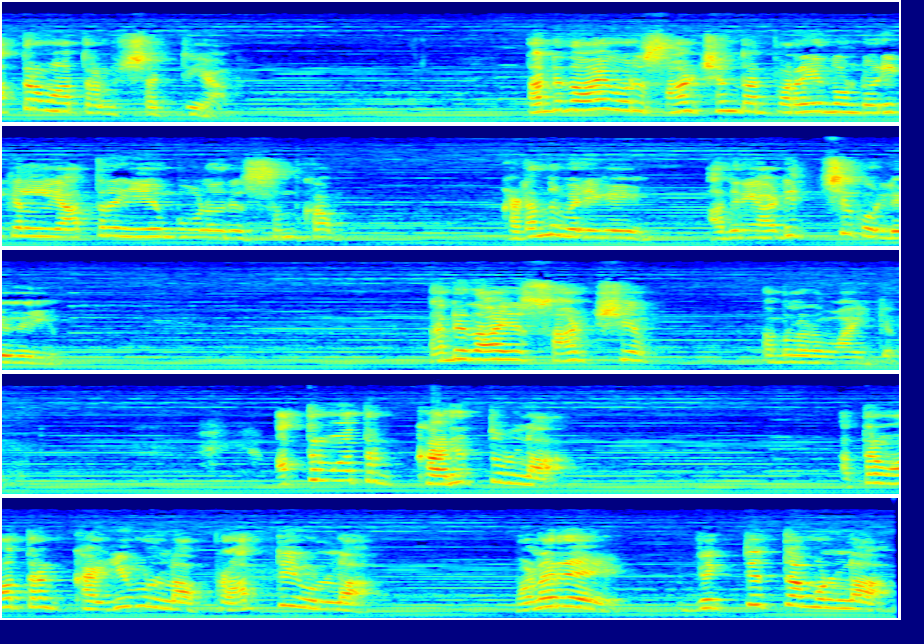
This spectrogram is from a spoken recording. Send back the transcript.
അത്രമാത്രം ശക്തിയാണ്. തന്റെതായ ഒരു സാക്ഷ്യം താൻ പറയുന്നുണ്ട് ഒരിക്കൽ യാത്ര ചെയ്യുമ്പോൾ ഒരു സിംഹം കടന്നു വരികയും അതിനെ അടിച്ചു കൊല്ലുകയും. തന്റെതായ സാക്ഷ്യം നമ്മളവിടെ വായിക്കുന്നുണ്ട് അത്രമാത്രം കരുത്തുള്ള അത്രമാത്രം കഴിവുള്ള പ്രാപ്തിയുള്ള വളരെ വ്യക്തിത്വമുള്ള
